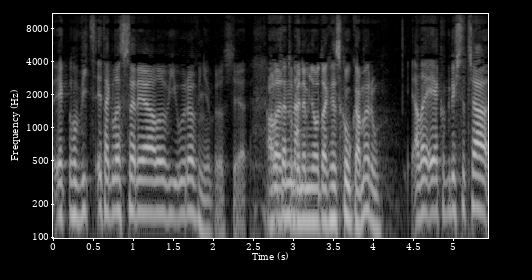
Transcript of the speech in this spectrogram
jako víc i takhle seriálový úrovni prostě. Ale ten to by na- nemělo tak hezkou kameru. Ale jako když se třeba,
